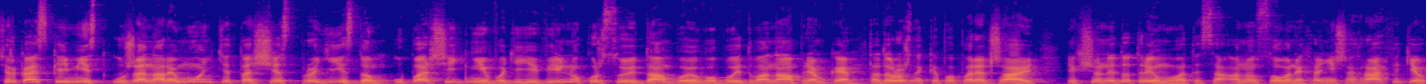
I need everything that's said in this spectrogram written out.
Черкаський міст уже на ремонті та ще з проїздом. У перші дні водії вільно курсують дамбою в обидва напрямки. Та дорожники попереджають, якщо не дотримуватися анонсованих раніше графіків,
